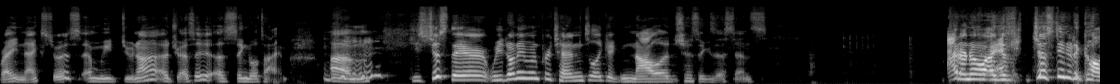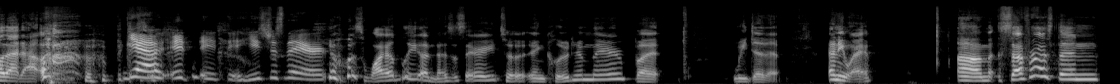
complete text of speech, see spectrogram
right next to us, and we do not address it a single time. Um, he's just there. We don't even pretend to like acknowledge his existence. I don't know. I just just needed to call that out. Yeah, it, it he's just there. it was wildly unnecessary to include him there, but we did it anyway. Um, Sephiroth then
